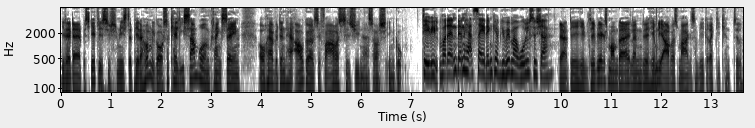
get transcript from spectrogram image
I dag der er beskæftigelsesminister Peter Hummelgaard så kaldt i samråd omkring sagen, og her vil den her afgørelse fra arbejdstilsynet altså også indgå. Det er vildt. Hvordan den her sag, den kan blive ved med at rulle, synes jeg. Ja, det, er helt, det virker som om, der er et eller andet hemmeligt arbejdsmarked, som vi ikke er rigtig kendt til.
